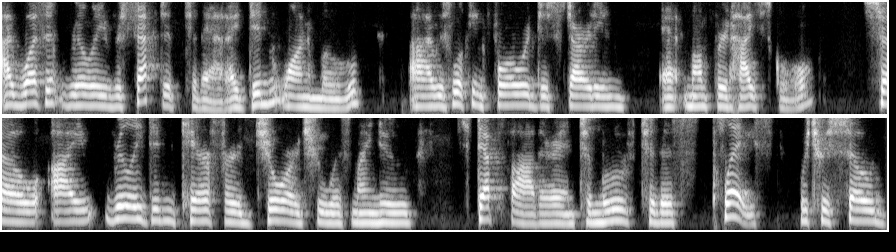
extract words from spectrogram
I wasn't really receptive to that. I didn't want to move. Uh, I was looking forward to starting at Mumford High School. So I really didn't care for George, who was my new stepfather, and to move to this place, which was so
